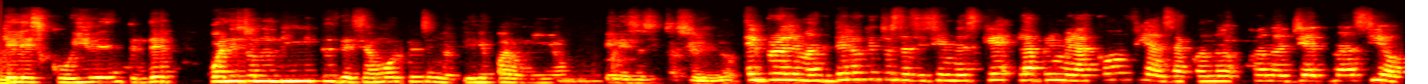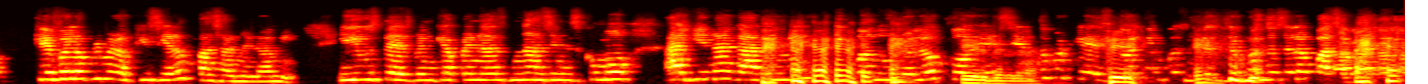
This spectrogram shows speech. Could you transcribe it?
que les cohibe de entender cuáles son los límites de ese amor que el Señor tiene para un niño en esas situaciones, ¿no? El problema de lo que tú estás diciendo es que la primera confianza cuando, cuando Jet nació, ¿qué fue lo primero que hicieron? Pasármelo a mí. Y ustedes ven que apenas nacen, es como alguien agárrenme y cuando uno lo coge, verdad. ¿cierto? Porque Sí. todo el tiempo es- yo cuando se lo paso,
